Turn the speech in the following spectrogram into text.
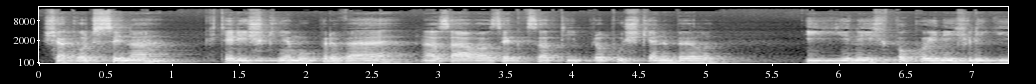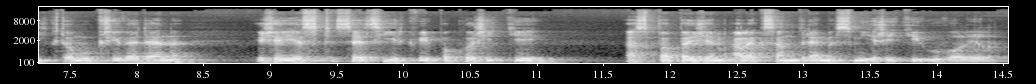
Však od syna, kterýž k němu prvé na závazek vzatý propuštěn byl, i jiných pokojných lidí k tomu přiveden, že jest se církvi pokořiti a s papežem Alexandrem smířiti uvolil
